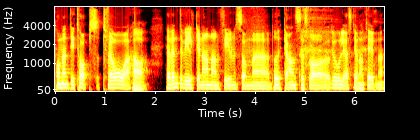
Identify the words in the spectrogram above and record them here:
om inte i topp så tvåa. ja. Jag vet inte vilken annan film som eh, brukar anses vara roligast genom tiderna.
